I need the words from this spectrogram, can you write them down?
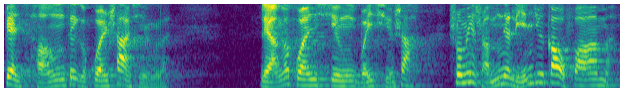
变成这个官煞星了，两个官星为其煞，说明什么呢？邻居告发嘛，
